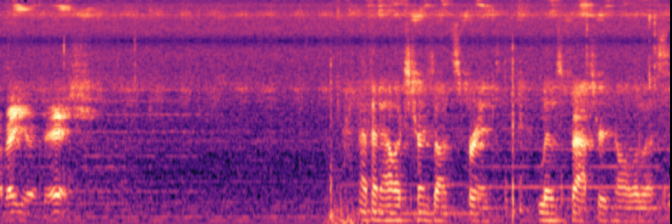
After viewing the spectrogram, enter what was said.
I bet you're a bitch. And then Alex turns on sprint, lives faster than all of us.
